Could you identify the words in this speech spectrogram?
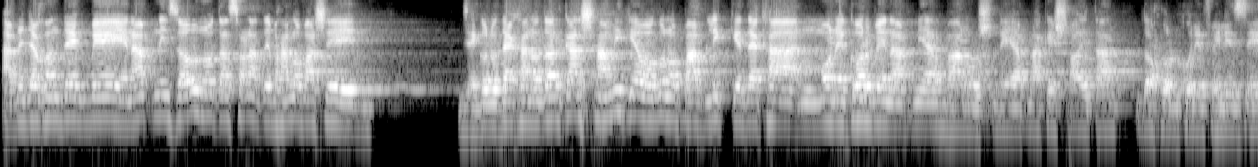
আপনি যখন দেখবেন, আপনি যৌনতা ছড়াতে ভালোবাসেন, যেগুলো দেখানো দরকার, স্বামীকে ওগুলো পাবলিককে দেখান, মনে করবেন আপনি আর মানুষ নেই, আপনাকে শয়তান দখল করে ফেলেছে।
